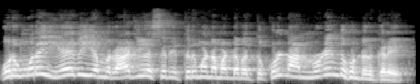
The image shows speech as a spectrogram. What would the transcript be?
ஒரு முறை ஏவிஎம் ராஜேஸ்வரி திருமண மண்டபத்துக்குள் நான் நுழைந்து கொண்டிருக்கிறேன்.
